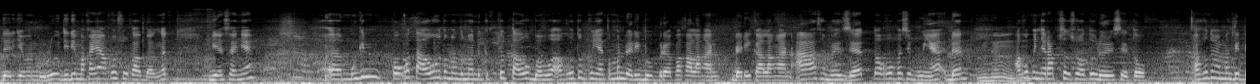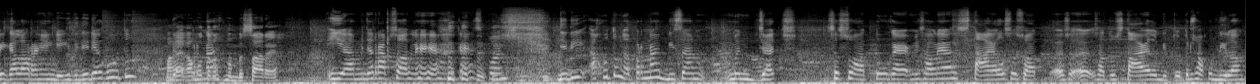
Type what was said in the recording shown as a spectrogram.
dari zaman dulu. Jadi makanya aku suka banget. Biasanya eh, mungkin koko tahu teman-teman deket tuh tahu bahwa aku tuh punya teman dari beberapa kalangan. Dari kalangan A sampai Z tuh aku pasti punya. Dan Mhm. aku menyerap sesuatu dari situ. Aku tuh memang tipikal orang yang kayak gitu. Jadi aku tuh Makanya kamu pernah- terus membesar ya. Iya menyerap soalnya ya kayak spons. Jadi aku tuh nggak pernah bisa menjudge sesuatu kayak misalnya style sesuatu eh, eh, satu style gitu. Terus aku bilang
